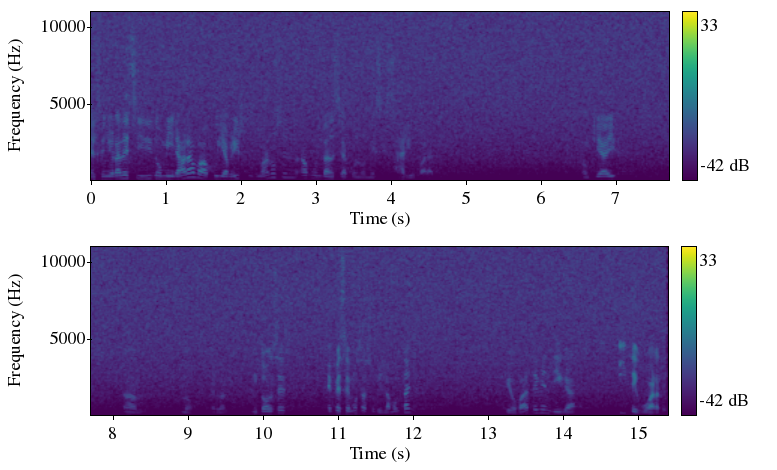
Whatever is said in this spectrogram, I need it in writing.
El Señor ha decidido mirar abajo y abrir sus manos en abundancia con lo necesario para ti. Aunque hay... am, no, perdón. Entonces, empecemos a subir la montaña. Jehová te bendiga te guarde.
